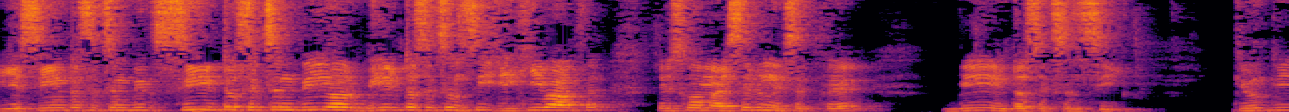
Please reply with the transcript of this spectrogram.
ये C intersection B C intersection B और बी इंटरसेक्शन सी एक ही बात है तो इसको हम ऐसे भी लिख सकते हैं बी इंटरसेक्शन सी क्योंकि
